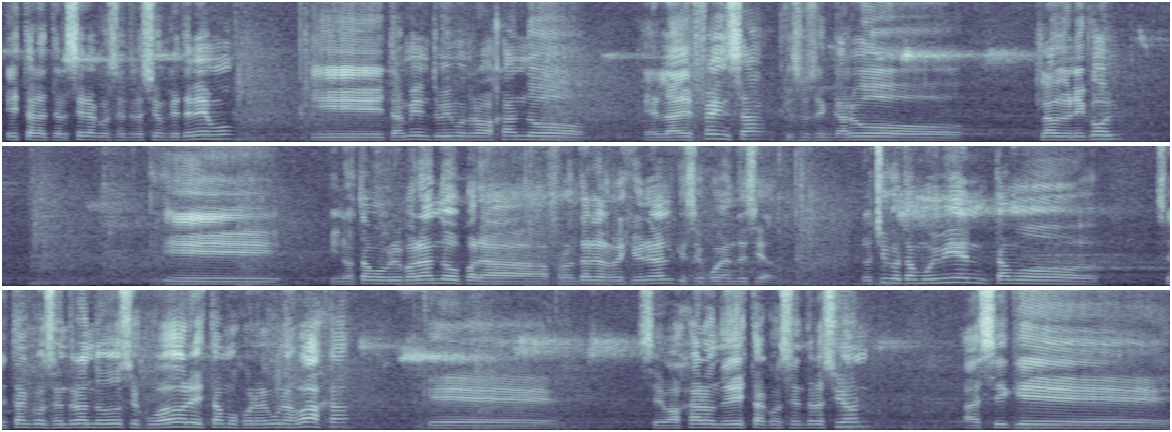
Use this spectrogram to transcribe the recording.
Esta es la tercera concentración que tenemos. Y también estuvimos trabajando en la defensa, que eso se encargó Claudio Nicol. Y, y nos estamos preparando para afrontar el regional que se juega en Deseado. Los chicos están muy bien, estamos, se están concentrando 12 jugadores, estamos con algunas bajas que se bajaron de esta concentración, así que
